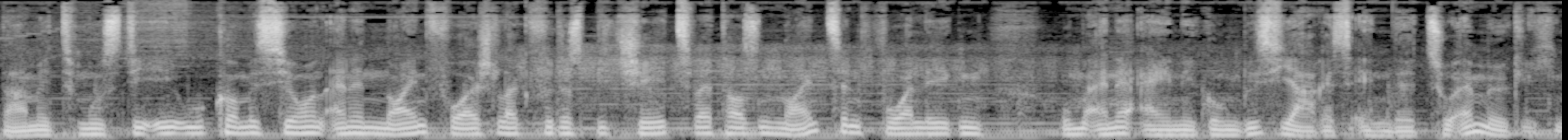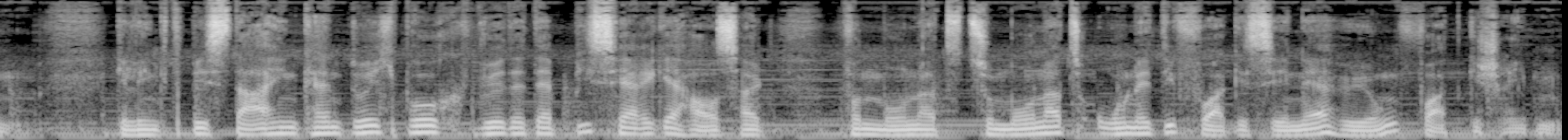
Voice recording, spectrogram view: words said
Damit muss die EU-Kommission einen neuen Vorschlag für das Budget 2019 vorlegen, um eine Einigung bis Jahresende zu ermöglichen. Gelingt bis dahin kein Durchbruch, würde der bisherige Haushalt von Monat zu Monat ohne die vorgesehene Erhöhung fortgeschrieben.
